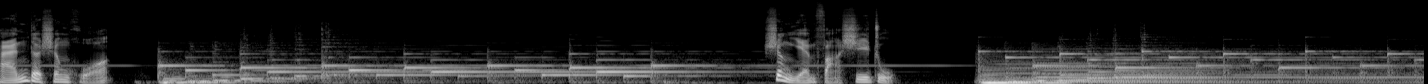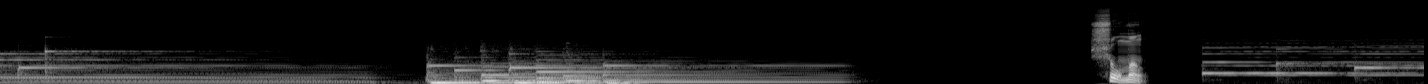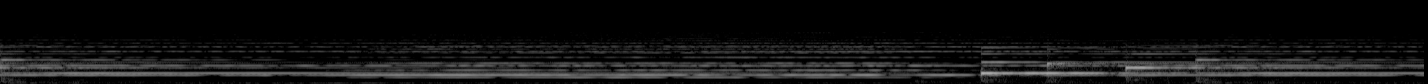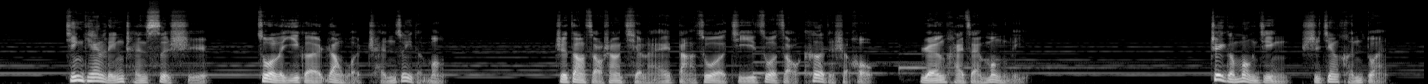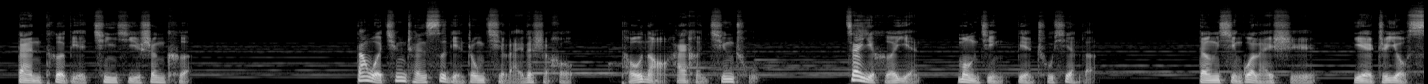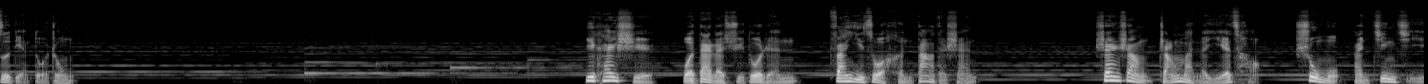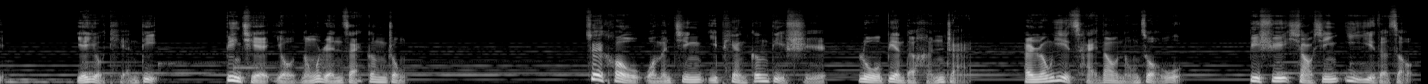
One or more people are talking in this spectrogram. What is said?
禅的生活，圣严法师著。树梦。今天凌晨四时，做了一个让我沉醉的梦。直到早上起来打坐及做早课的时候，人还在梦里。这个梦境时间很短，但特别清晰深刻。当我清晨四点钟起来的时候，头脑还很清楚。再一合眼，梦境便出现了。等醒过来时，也只有四点多钟。一开始，我带了许多人翻一座很大的山。山上长满了野草、树木和荆棘，也有田地，并且有农人在耕种。最后，我们经一片耕地时，路变得很窄，很容易踩到农作物，必须小心翼翼地走，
